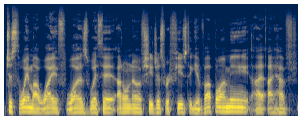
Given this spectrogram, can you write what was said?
just the way my wife was with it, I don't know if she just refused to give up on me. I, I have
